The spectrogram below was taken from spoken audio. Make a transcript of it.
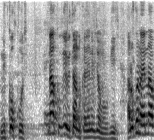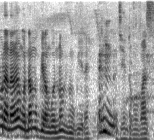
Niko kuri. Nakubwira ibitandukanye n'ibyo mubwiye. Hari ubwo nari naburana nawe ngo ndamubwira ngo ntubimubwire genda umubaze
